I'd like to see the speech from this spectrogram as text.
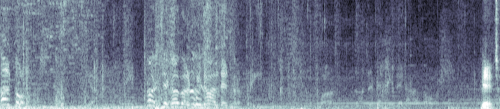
¡Alto! Llegado al final del Bien hecho.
